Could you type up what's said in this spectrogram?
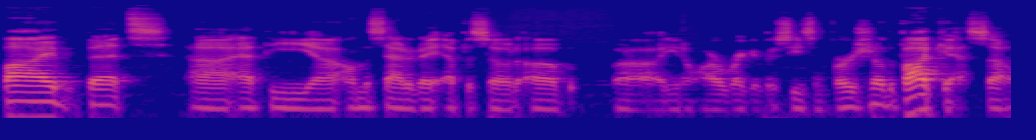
five bets uh, at the uh, on the Saturday episode of uh, you know our regular season version of the podcast. So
